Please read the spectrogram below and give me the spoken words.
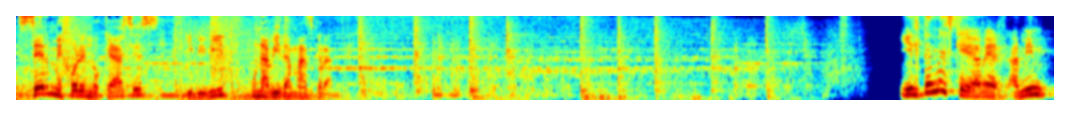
ser mejor en lo que haces y vivir una vida más grande. Y el tema es que, a ver, a mí,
